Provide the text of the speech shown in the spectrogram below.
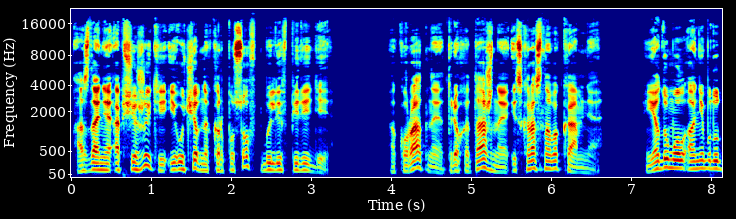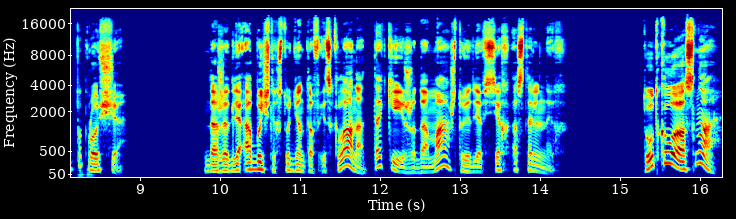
А здания общежитий и учебных корпусов были впереди. Аккуратные, трехэтажные, из красного камня. Я думал, они будут попроще. Даже для обычных студентов из клана такие же дома, что и для всех остальных. — Тут классно,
